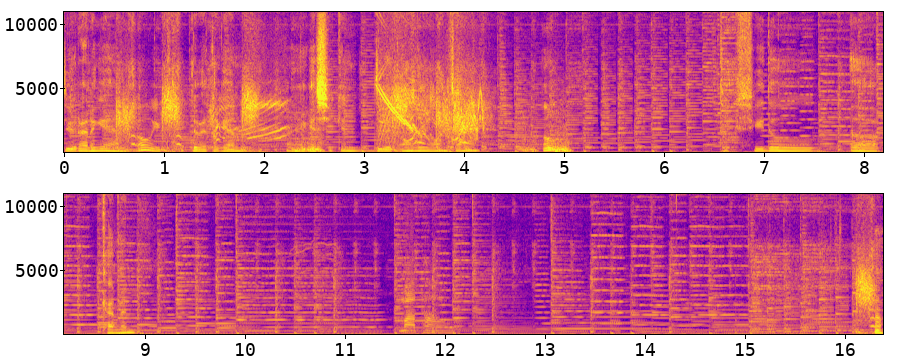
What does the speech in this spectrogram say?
do that again. Oh, you can do it again. I guess you can do it only one time. Oh! Tuxedo... uh... Kamen? Matao. Huh.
